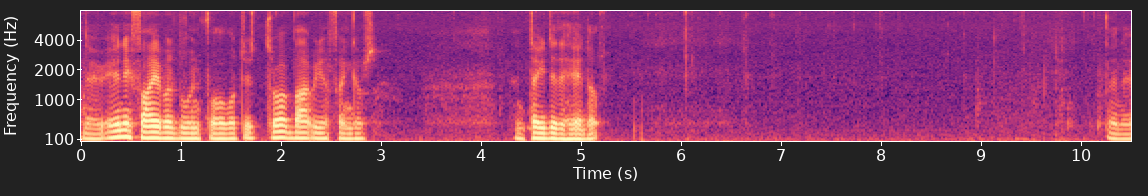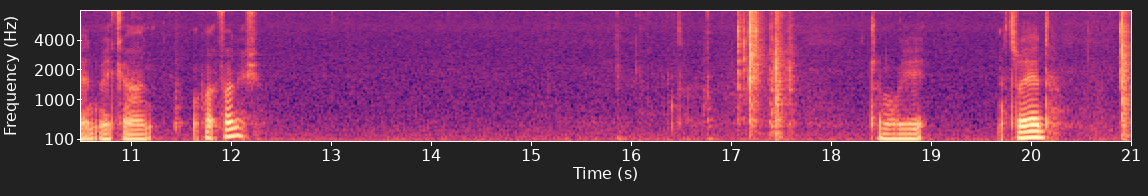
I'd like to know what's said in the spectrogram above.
Now any fibre going forward, just draw it back with your fingers and tidy the head up. And then we can finish. Trim away the thread. Don't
